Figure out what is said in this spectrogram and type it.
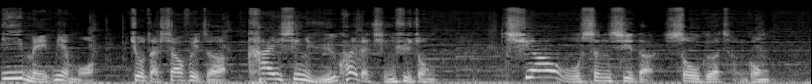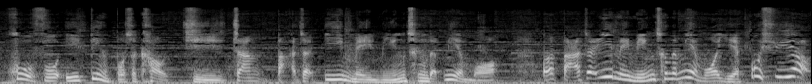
医美面膜，就在消费者开心愉快的情绪中，悄无声息的收割成功。护肤一定不是靠几张打着医美名称的面膜，而打着医美名称的面膜也不需要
